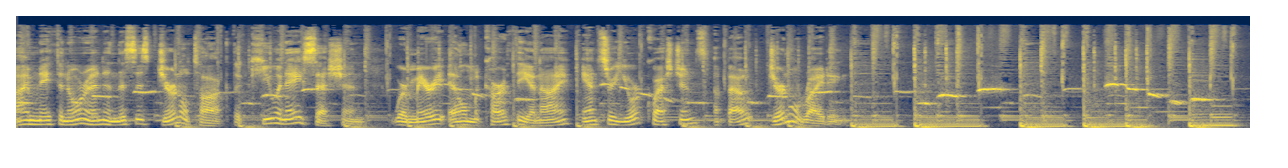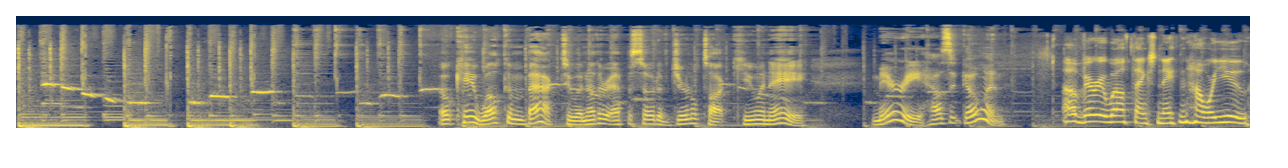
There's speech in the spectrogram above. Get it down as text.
I'm Nathan Ohren, and this is Journal Talk, the Q&A session, where Mari L. McCarthy and I answer your questions about journal writing. Okay, welcome back to another episode of Journal Talk Q&A. Mari, how's it going? Oh, very well, thanks, Nathan. How are you?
